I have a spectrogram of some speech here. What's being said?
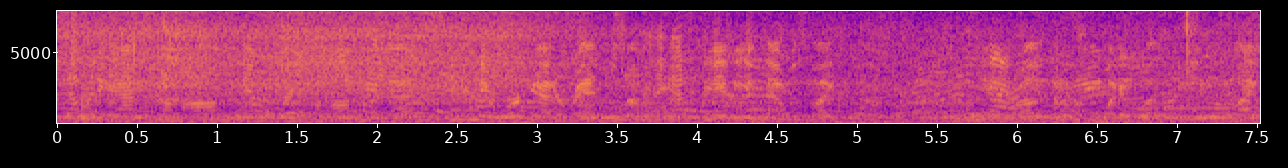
Somebody asked my mom, they were working my mom and they at a or something. Asked maybe if that was like, what it was. And she was like,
